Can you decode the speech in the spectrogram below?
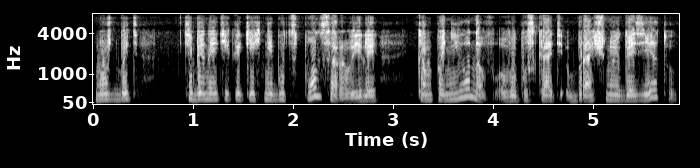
Может быть, тебе найти каких-нибудь спонсоров или компаньонов выпускать брачную газету?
